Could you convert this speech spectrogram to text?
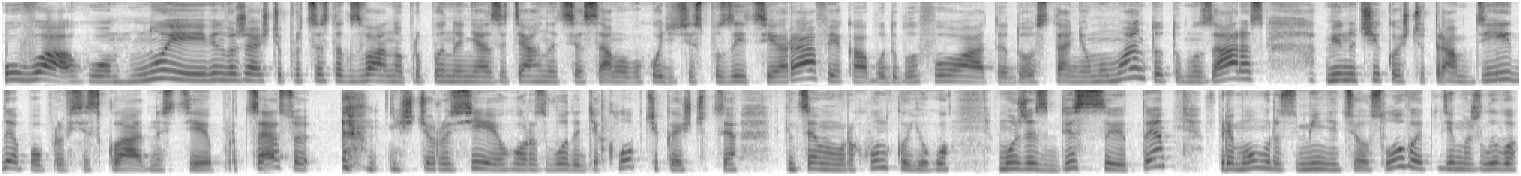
увагу. Ну і він вважає, що процес так званого припинення затягнеться саме виходячи з позиції РФ, яка буде блефувати до останнього моменту. Тому зараз він очікує, що Трамп дійде, попри всі складності процесу, що Росія його розводить як хлопчика, і що це в кінцевому рахунку його може збісити в прямому розумінні цього слова. І тоді, можливо,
